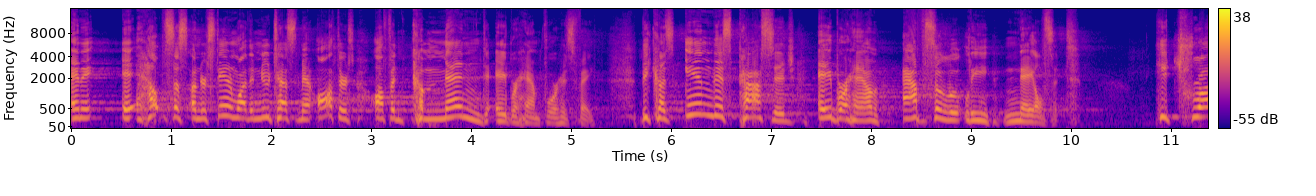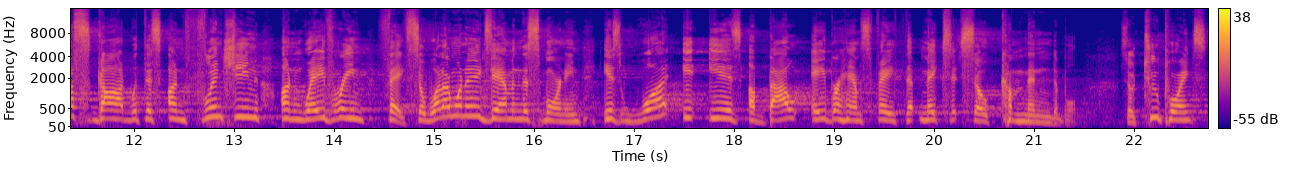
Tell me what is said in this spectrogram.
and it it helps us understand why the New Testament authors often commend Abraham for his faith. Because in this passage, Abraham absolutely nails it. He trusts God with this unflinching, unwavering faith. So, what I want to examine this morning is what it is about Abraham's faith that makes it so commendable. So, two points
